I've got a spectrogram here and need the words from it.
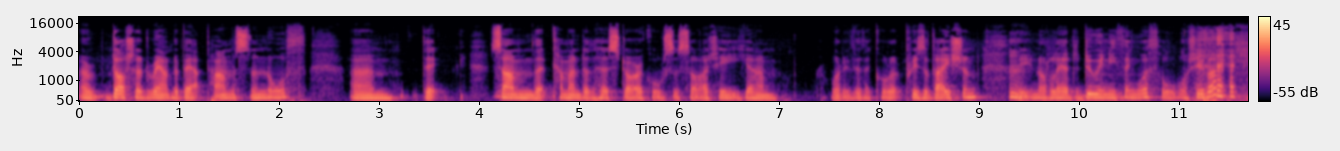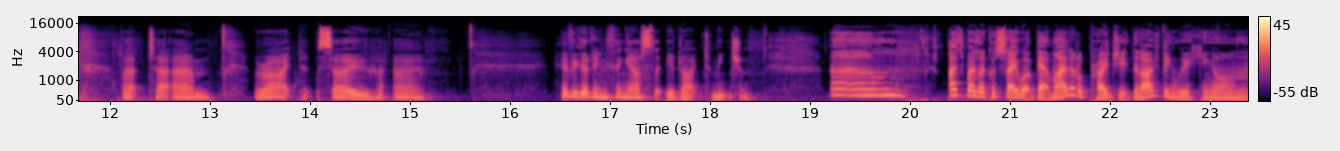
are dotted round about Palmerston North. Um, that some that come under the Historical Society, um, whatever they call it, preservation, mm. that you're not allowed to do anything with or whatever. but, uh, um, right, so uh, have you got anything else that you'd like to mention? Um, I suppose I could say what about my little project that I've been working on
